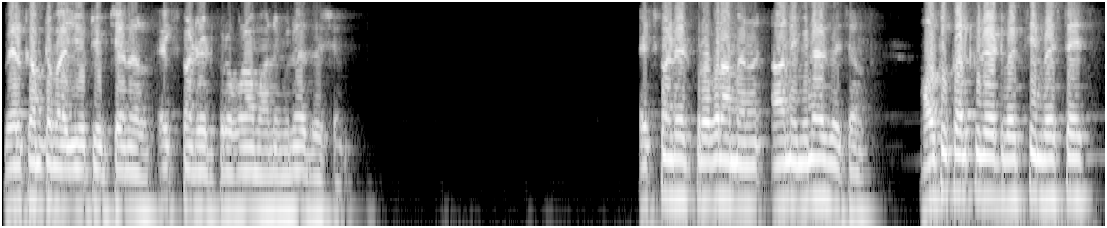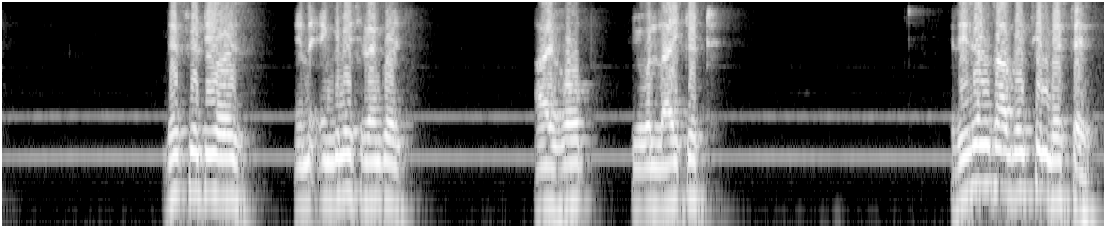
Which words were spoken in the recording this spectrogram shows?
Welcome to my YouTube channel, Expanded Program on Immunization. Expanded Program on Immunization. How to calculate vaccine wastage. This video is in English language. I hope you will like it. Reasons of vaccine wastage.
